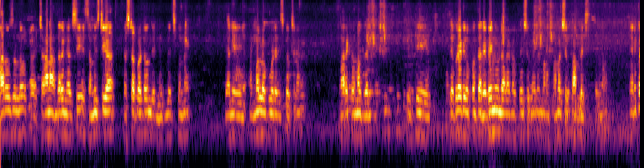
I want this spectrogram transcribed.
ఆ రోజుల్లో చాలా అందరం కలిసి సమిష్టిగా కష్టపడటం దీన్ని నిర్మించుకున్నాం. దాన్ని అమల్లో కూడా తీసుకొచ్చినాం. కార్యక్రమాలు జరిగాయి ఇది సెపరేట్గా కొంత రెవెన్యూ ఉండాలనే ఉద్దేశం మీద మనం కమర్షియల్ కాంప్లెక్స్ ఇస్తున్నాం. వెనుక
